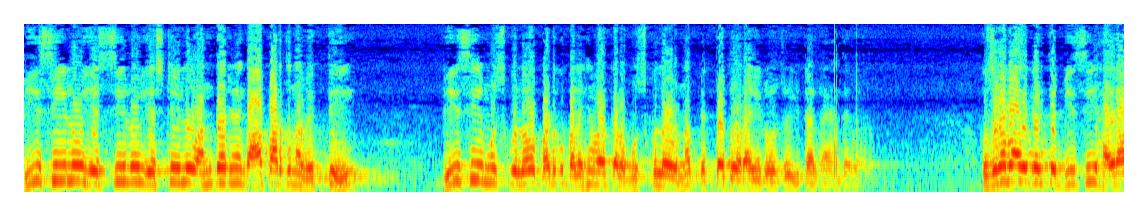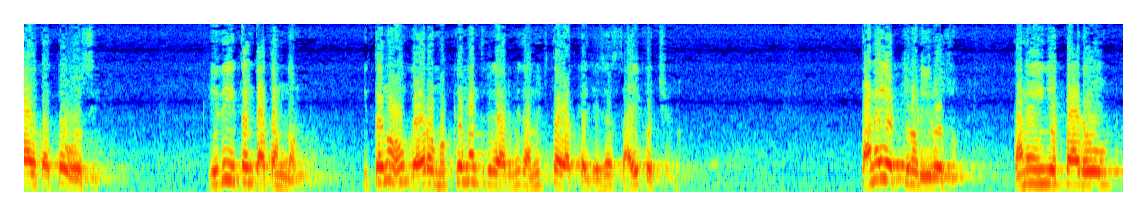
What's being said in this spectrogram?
బీసీలు ఎస్సీలు ఎస్టీలు అందరిని కాపాడుతున్న వ్యక్తి బీసీ ముసుగులో బడుగు బలహీన వర్గాల ముసుగులో ఉన్న పెద్ద దూర ఈ రోజు ఈటల రాజేందర్ గారు. హుజరాబాద్కి వెళ్తే బీసీ హైదరాబాద్కి వెళ్తే ఓసీ. ఇది ఇతని తతంగం ఇతను గౌరవ ముఖ్యమంత్రి గారి మీద అనుచిత వ్యాఖ్యలు చేసే స్థాయికి వచ్చాడు. తనే చెప్తున్నాడు ఈరోజు. తనే ఏం చెప్పాడు?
